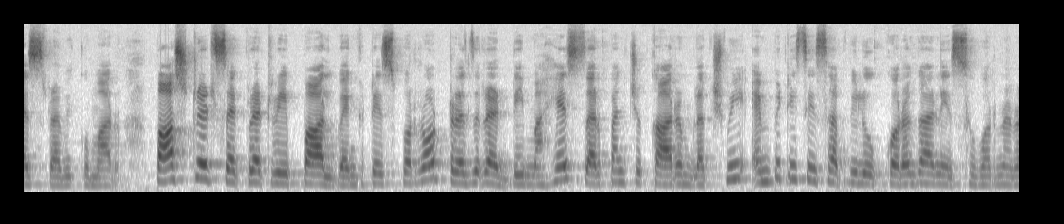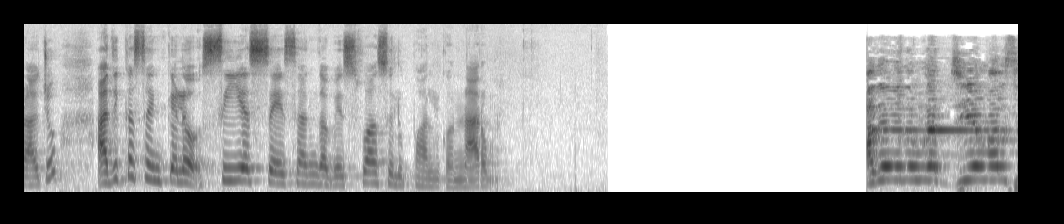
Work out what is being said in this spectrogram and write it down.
S Ravikumar. Pastorate secretary Paul Venkateswararao treasurer D Mahesh sarpanch Karam Lakshmi MPTC సభ్యులు కొరగాని సువర్ణరాజు అధిక సంఖ్యలో సిఎస్ఐ సంఘ విశ్వాసులు పాల్గొన్నారు. అదే విధంగా జిఎం వలస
